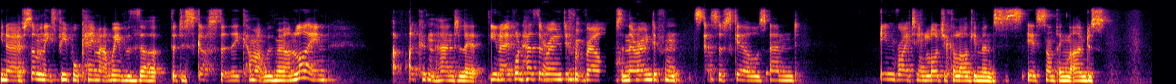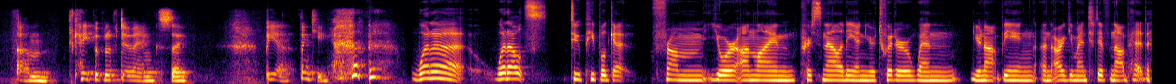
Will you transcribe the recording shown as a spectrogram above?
you know, if some of these people came at me with the the disgust that they come up with me online, I, I couldn't handle it. You know, everyone has their Yeah. own different realms and their own different sets of skills, and in writing logical arguments is, is something that I'm just um, capable of doing. So, but yeah, thank you. What uh what else do people get from your online personality and your Twitter when you're not being an argumentative knobhead?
